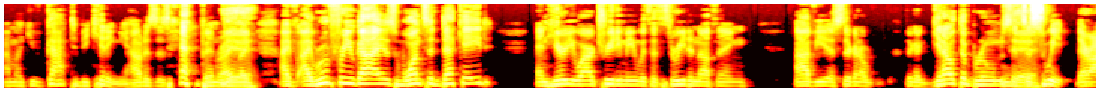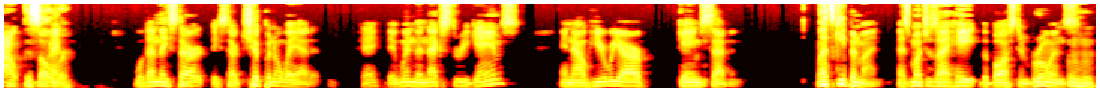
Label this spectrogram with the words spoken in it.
I'm like, you've got to be kidding me. How does this happen, right? Yeah. Like, I I root for you guys once a decade, and here you are treating me with a three to nothing. Obvious, they're gonna they're gonna get out the brooms. It's a sweep. They're out. It's right? over. Well, then they start they start chipping away at it. Okay, they win the next three games, and now here we are, game seven. Let's keep in mind, as much as I hate the Boston Bruins, Mhm.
